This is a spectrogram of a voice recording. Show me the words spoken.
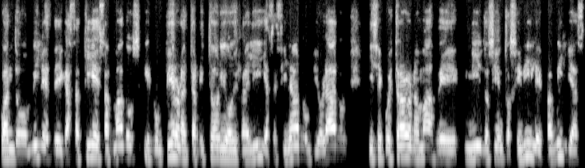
cuando miles de gazatíes armados irrumpieron al territorio israelí y asesinaron, violaron y secuestraron a más de 1.200 civiles, familias.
